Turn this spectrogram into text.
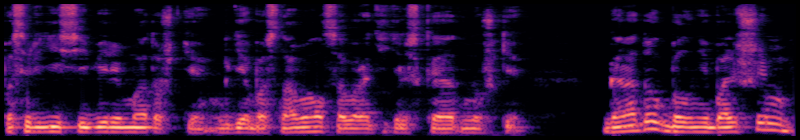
посреди Сибири матушки, где обосновался в родительской однушке. Городок был небольшим,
